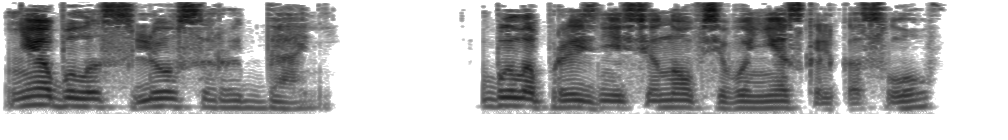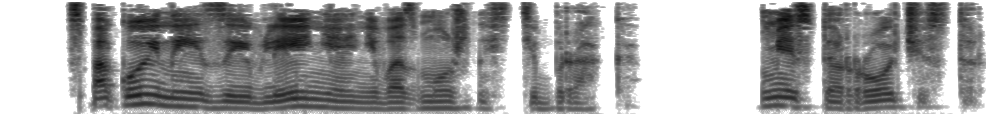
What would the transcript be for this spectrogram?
Не было слез и рыданий. Было произнесено всего несколько слов, спокойные заявления о невозможности брака. Мистер Рочестер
